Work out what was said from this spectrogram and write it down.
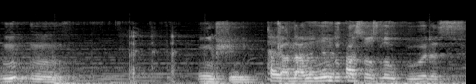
Uh -uh. Enfim, cada mundo com as suas loucuras.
